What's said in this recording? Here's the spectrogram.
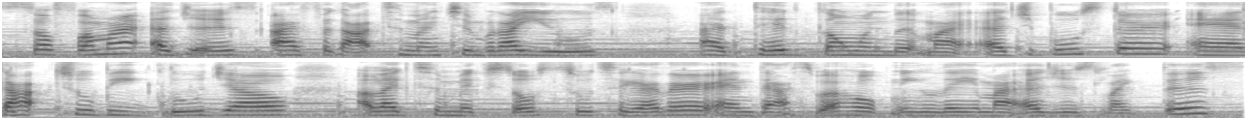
So for my edges, I forgot to mention what I used. I did go in with my edge booster and got2b glue gel. I like to mix those two together and that's what helped me lay my edges like this.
